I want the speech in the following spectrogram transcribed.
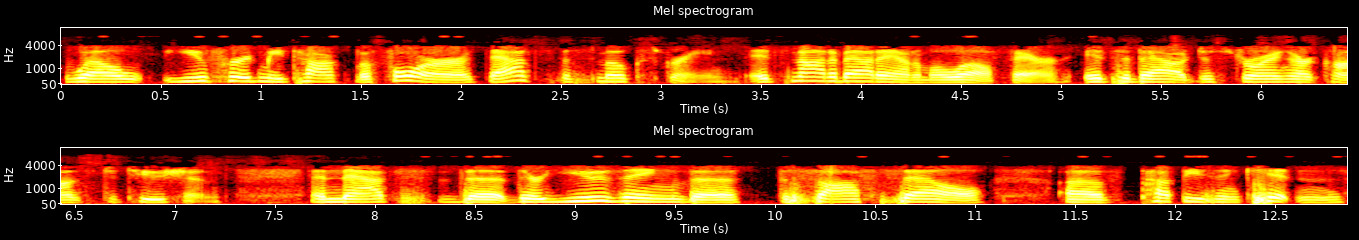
Well, you've heard me talk before. That's the smokescreen. It's not about animal welfare. It's about destroying our Constitution, and that's the they're using the the soft sell of puppies and kittens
